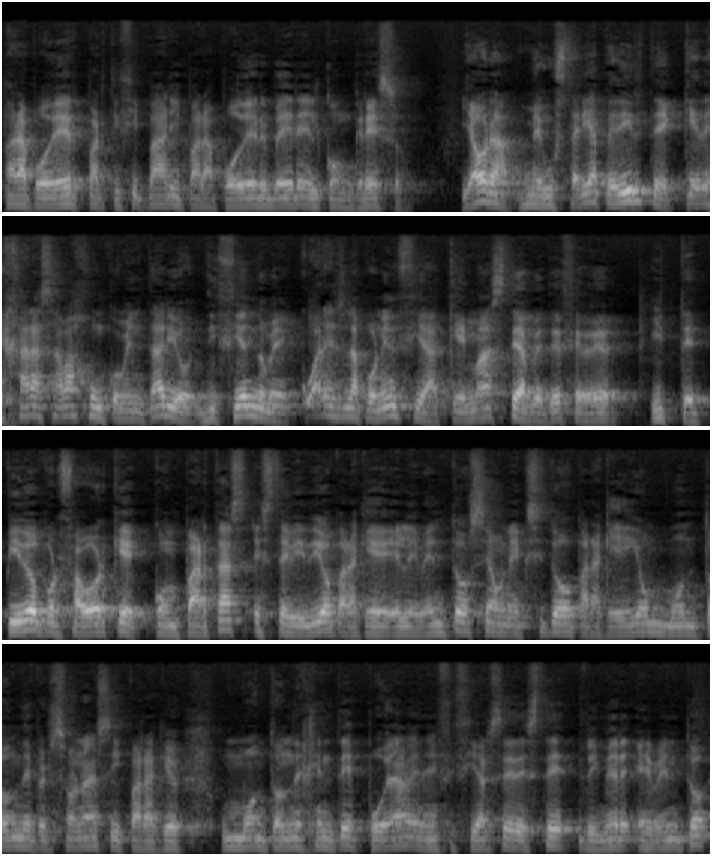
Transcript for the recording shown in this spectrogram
para poder participar y para poder ver el Congreso. Y ahora me gustaría pedirte que dejaras abajo un comentario diciéndome cuál es la ponencia que más te apetece ver. Y te pido por favor que compartas este vídeo para que el evento sea un éxito, para que llegue un montón de personas y para que un montón de gente pueda beneficiarse de este primer evento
